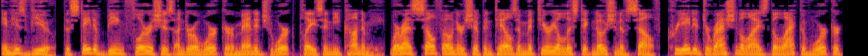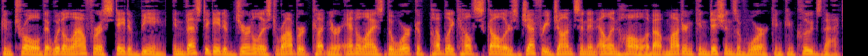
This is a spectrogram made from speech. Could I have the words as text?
In his view, the state of being flourishes under a worker-managed workplace and economy, whereas self-ownership entails a materialistic notion of self, created to rationalize the lack of worker control that would allow for a state of being. Investigative journalist Robert Kuttner analyzed the work of public health scholars Jeffrey Johnson and Ellen Hall about modern conditions of work and concludes that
